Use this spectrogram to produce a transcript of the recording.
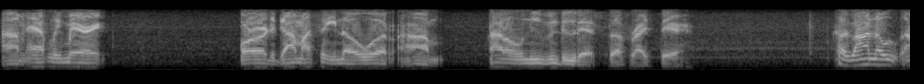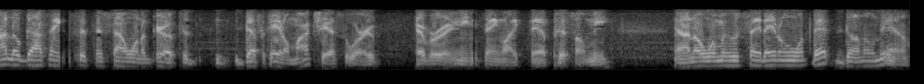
I'm happily married. Or the guy might say, you know what, um, I don't even do that stuff right there. Because I know I know guys ain't sit there I want a girl to defecate on my chest or ever anything like that, piss on me. And I know women who say they don't want that done on them.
